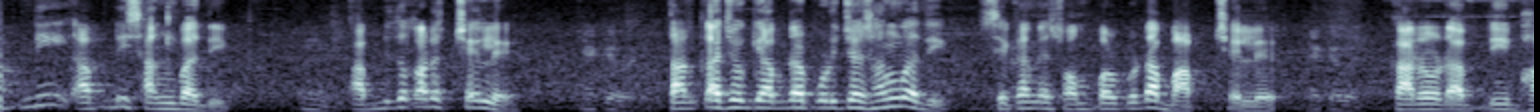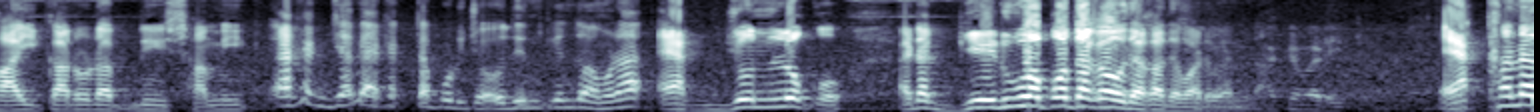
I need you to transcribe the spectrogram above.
আপনি আপনি সাংবাদিক। আপনি তো কারোর ছেলে। তার কাছেও কি আপনার পরিচয় সাংবাদিক? সেখানে সম্পর্কটা বাপ ছেলে কারোর আপনি ভাই কারোর আপনি স্বামী এক এক জায়গায় এক একটা পরিচয়। ওদিন কিন্তু আমরা একজন লোকও একটা গেরুয়া পতাকাও দেখাতে পারবেন না। একখানা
